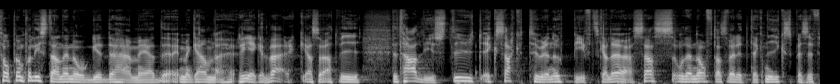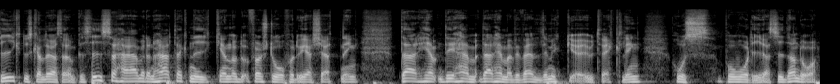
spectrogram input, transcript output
Toppen på listan är nog det här med, med gamla regelverk. Alltså att vi detaljstyrt exakt hur en uppgift ska lösas. Och den är oftast väldigt teknikspecifik. Du ska lösa den precis så här med den här tekniken och först då får du ersättning. Där, hem, det hem, där hämmar vi väldigt mycket utveckling hos, på vårdgivarsidan. Då.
